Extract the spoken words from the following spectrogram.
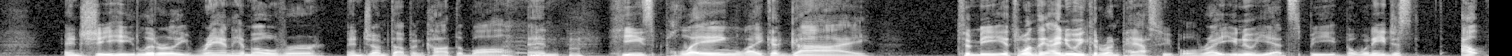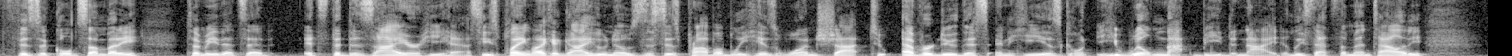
And Sheehy literally ran him over and jumped up and caught the ball. And he's playing like a guy to me, it's one thing I knew he could run past people, right? You knew he had speed, but when he just out physicaled somebody, to me that said it's the desire he has. He's playing like a guy who knows this is probably his one shot to ever do this, and he is going. He will not be denied. At least that's the mentality.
